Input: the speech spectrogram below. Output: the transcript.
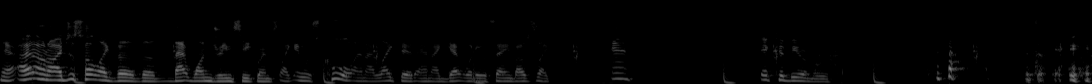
Yeah i don't know i just felt like the the that one dream sequence like it was cool and i liked it and i get what it was saying but i was just like eh it could be removed. It's okay.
